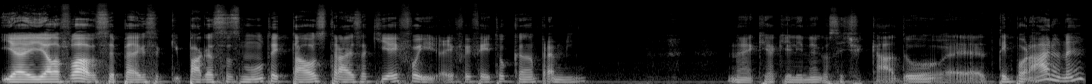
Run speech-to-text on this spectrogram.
E aí ela falou, ah, você pega isso aqui, paga essas multas e tal, traz aqui. Aí foi, aí foi feito o CAM pra mim. Né, que é aquele negócio certificado é, temporário, né?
